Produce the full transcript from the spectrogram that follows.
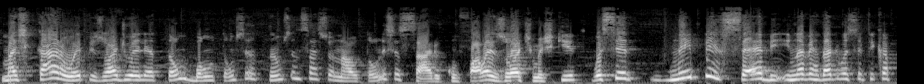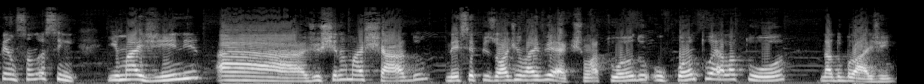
Mas, cara, o episódio ele é tão bom, tão, tão sensacional, tão necessário, com falas ótimas, que você nem percebe e, na verdade, você fica pensando assim: imagine a Justina Machado nesse episódio em live action, atuando o quanto ela atuou na dublagem.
